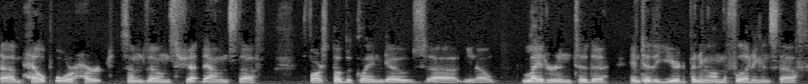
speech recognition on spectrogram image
um, help or hurt. Some zones shut down and stuff. Far as public land goes, uh, you know, later into the into the year, depending on the flooding and stuff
